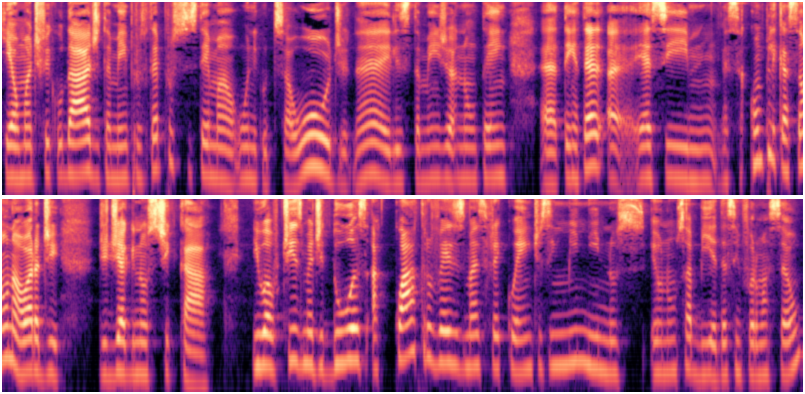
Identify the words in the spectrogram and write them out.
que é uma dificuldade também pro, até para o sistema único de saúde, né? Eles também já não têm, é, tem até é, esse, essa complicação na hora de, de diagnosticar. E o autismo é de duas a quatro vezes mais frequentes em meninos. Eu não sabia dessa informação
